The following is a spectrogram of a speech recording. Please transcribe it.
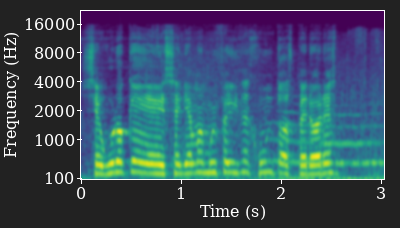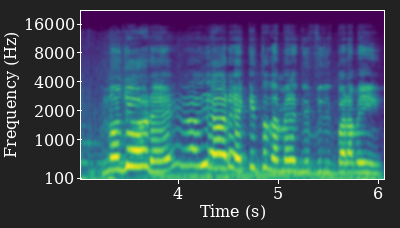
Seguro que seríamos muy felices juntos, pero eres. No llores, no llores, que esto también es difícil para mí.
